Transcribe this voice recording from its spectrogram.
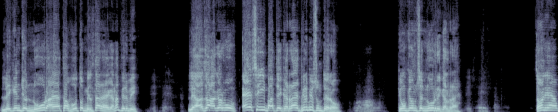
لیکن جو نور آیا تھا وہ تو ملتا رہے گا نا پھر بھی۔ لہذا اگر وہ ایسی ہی باتیں کر رہا ہے، پھر بھی سنتے رہو۔ کیونکہ ان سے نور نکل رہا ہے۔ سمجھ گئے آپ؟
